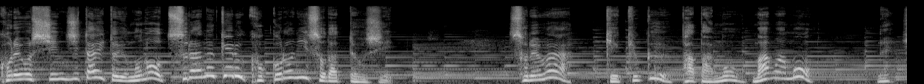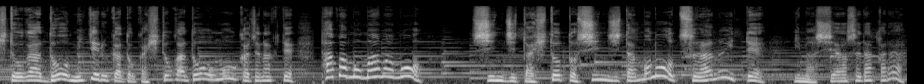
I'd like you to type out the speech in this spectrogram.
これを信じたいというものを貫ける心に育ってほしいそれは結局パパもママもね、人がどう見てるかとか人がどう思うかじゃなくてパパもママも信じた人と信じたものを貫いて今幸せだから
